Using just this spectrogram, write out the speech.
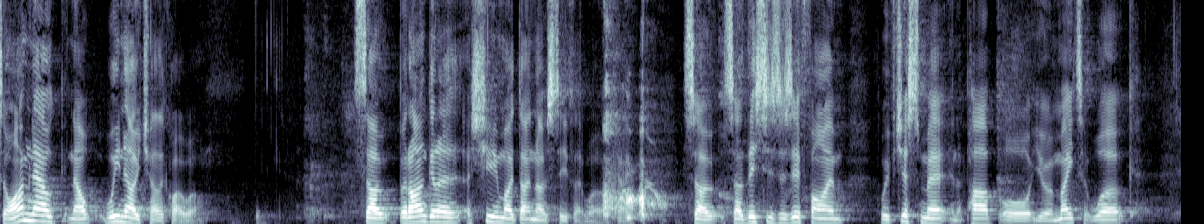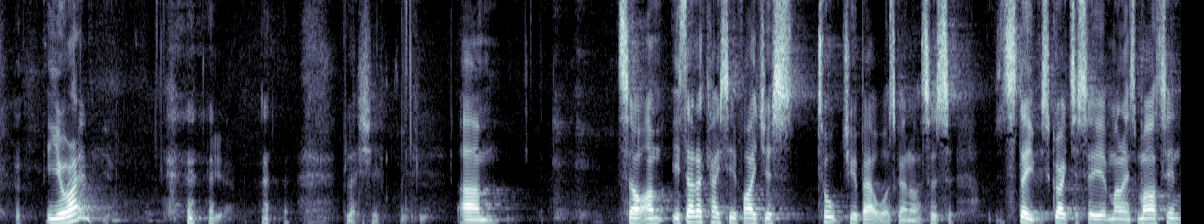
So I'm now, now we know each other quite well. So, but I'm going to assume I don't know Steve that well, okay? So, so this is as if I'm, we've just met in a pub or you're a mate at work. Are you all right? Yeah. Bless you. Um, so um, is that okay so if I just talk to you about what's going on? So, S- Steve, it's great to see you. My name's Martin.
